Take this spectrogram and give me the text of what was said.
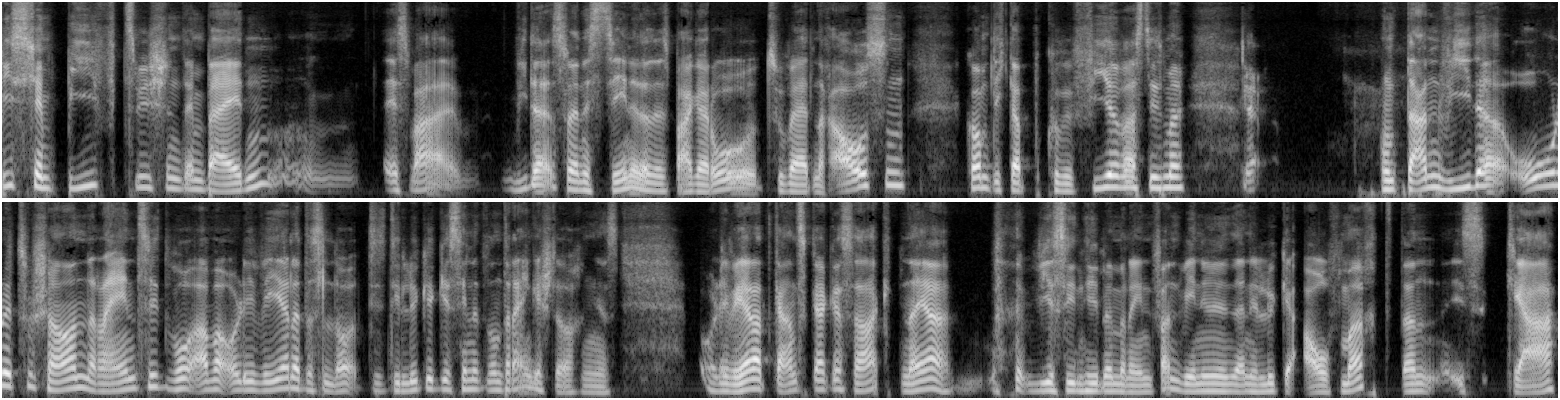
bisschen Beef zwischen den beiden. Es war wieder so eine Szene, dass das Bagaro zu weit nach außen kommt. Ich glaube, Kurve 4 war es diesmal. Ja. Und dann wieder, ohne zu schauen, reinzieht, wo aber Oliveira das, die Lücke gesehen hat und reingestochen ist. Oliveira hat ganz klar gesagt, naja, wir sind hier beim Rennfahren, wenn ihr eine Lücke aufmacht, dann ist klar,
